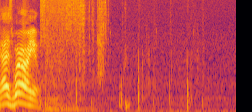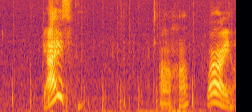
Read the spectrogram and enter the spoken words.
Guys, where are you? Guys? Uh huh. Where are you?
